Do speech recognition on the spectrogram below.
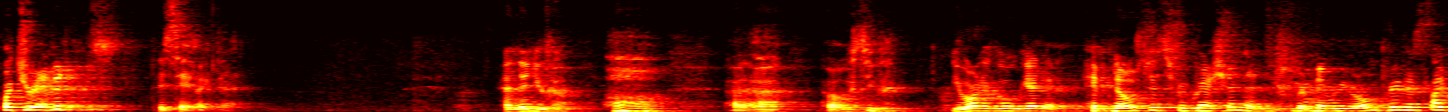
What's your evidence? They say like that. And then you go, oh, uh, uh oh, see, you want to go get a hypnosis regression and remember your own previous life?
